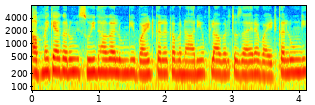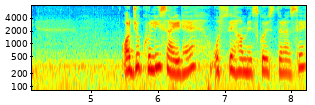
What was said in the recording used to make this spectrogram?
अब मैं क्या करूँगी? सुई धागा लूँगी वाइट कलर का बना रही हूँ फ्लावर तो ज़ाहिर है वाइट का लूँगी। और जो खुली साइड है, उससे हम इसको इस तरह से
